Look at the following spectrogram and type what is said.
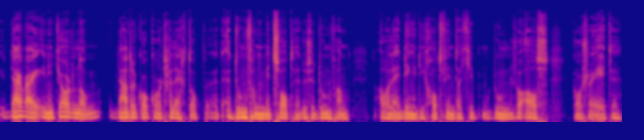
daar waar in het Jodendom nadruk ook wordt gelegd op het, het doen van de mitzvot, dus het doen van allerlei dingen die God vindt dat je moet doen, zoals kosher eten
